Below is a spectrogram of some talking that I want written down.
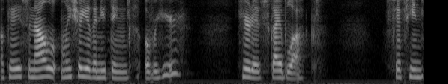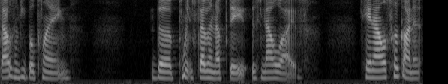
Okay, so now let me show you the new thing over here. Here it is, Skyblock. 15,000 people playing. The 0.7 update is now live. Okay, now let's click on it.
